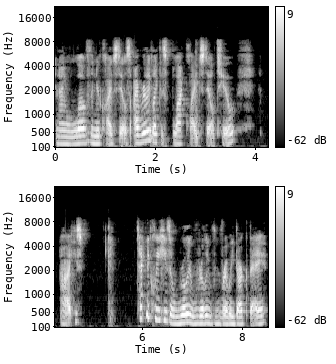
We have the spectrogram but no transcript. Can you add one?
and I love the new Clydesdales. I really like this black Clydesdale too. Uh, he's technically he's a really, really, really dark bay,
